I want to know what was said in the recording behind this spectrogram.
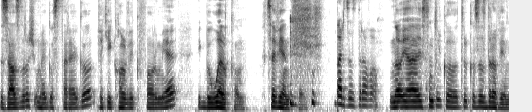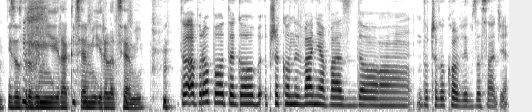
zazdrość u mojego starego w jakiejkolwiek formie, jakby welcome, chcę więcej. Bardzo zdrowo. No ja jestem tylko, tylko za zdrowiem i za zdrowymi reakcjami i relacjami. To a propos tego przekonywania was do, do czegokolwiek w zasadzie.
